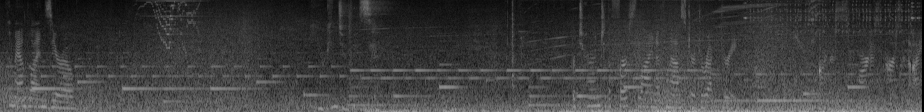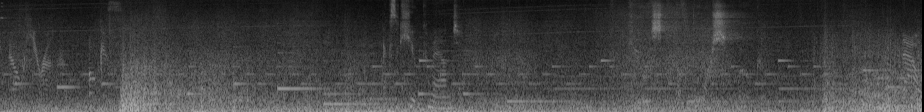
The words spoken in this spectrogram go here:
Command line zero. You can do this. Return to the first line of master directory. You are the smartest person I know, Hera. Focus. Execute command. Use the Force, Luke. Now.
